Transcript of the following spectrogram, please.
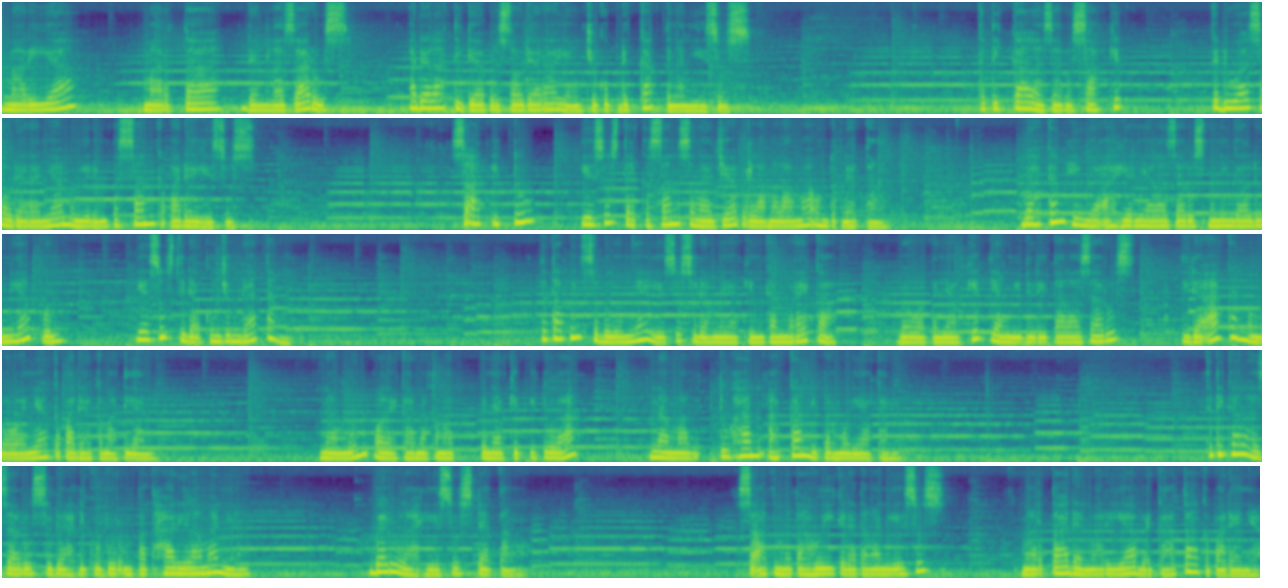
Maria, Marta, dan Lazarus adalah tiga bersaudara yang cukup dekat dengan Yesus. Ketika Lazarus sakit, kedua saudaranya mengirim pesan kepada Yesus saat itu, Yesus terkesan sengaja berlama-lama untuk datang. Bahkan hingga akhirnya Lazarus meninggal dunia pun, Yesus tidak kunjung datang. Tetapi sebelumnya Yesus sudah meyakinkan mereka bahwa penyakit yang diderita Lazarus tidak akan membawanya kepada kematian. Namun, oleh karena penyakit itulah nama Tuhan akan dipermuliakan. Lazarus sudah dikubur empat hari lamanya, barulah Yesus datang. Saat mengetahui kedatangan Yesus, Marta dan Maria berkata kepadanya,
